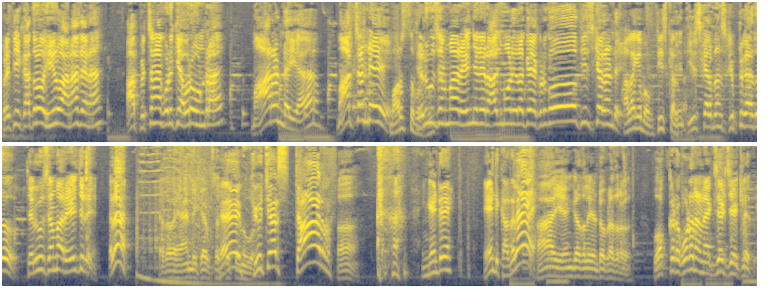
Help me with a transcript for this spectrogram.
ప్రతి కథలో హీరో అనాదేనా ఆ పిచ్చనా కొడుకు ఎవరో ఉండరా? మారండి అయ్యా. మార్చండి. తెలుగు సినిమా రేంజ్ని రాజమౌళిలోకి ఎక్కడికో తీసుకెళ్ళండి. అలాగే బాబు తీసుకెళ్ళి నేను తీసుకెళ్ళమని స్క్రిప్ట్ కాదు తెలుగు సినిమా రేంజ్ని ఎలా హ్యాండిక్యాప్ ఫ్యూచర్ స్టార్! ఇంకేంటి? ఏంటి కదలే? ఆ ఏం కథలు ఏంటో బ్రదర్. ఒక్కడ కూడా నన్ను ఎగ్జైట్ చేయట్లేదు.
